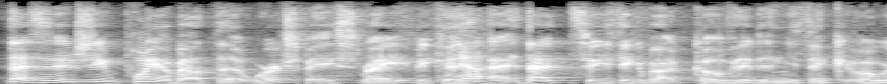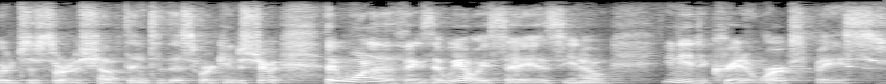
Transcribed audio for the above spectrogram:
That's an interesting point about the workspace, right? Because yeah. that so you think about COVID and you think, oh, we're just sort of shoved into this working distributed. Like one of the things that we always say is, you know, you need to create a workspace,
